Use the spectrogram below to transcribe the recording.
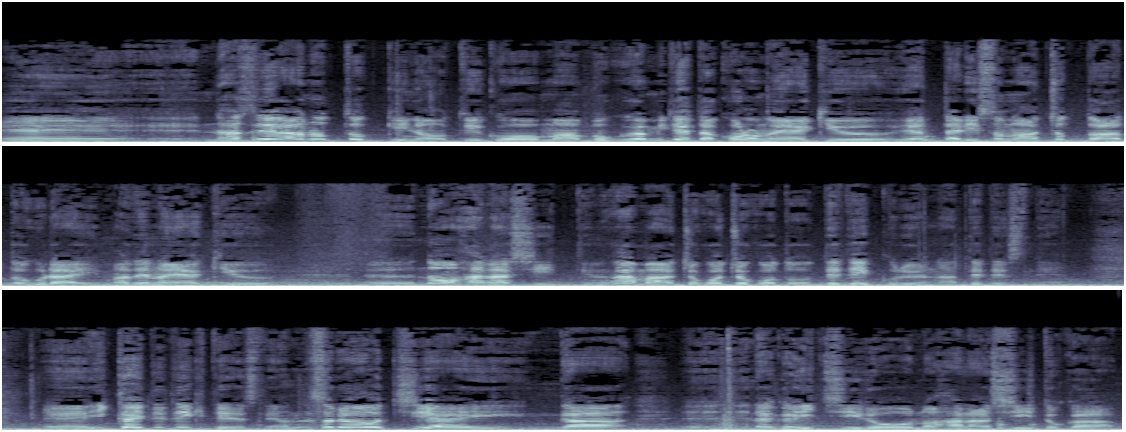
えー、なぜあの時のというこう、まあ、僕が見てた頃の野球やったり、そのちょっと後ぐらいまでの野球の話っていうのが、まあ、ちょこちょこと出てくるようになってですね、えー、一回出てきてですね、それは落合が、えー、なんかイチローの話とか、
